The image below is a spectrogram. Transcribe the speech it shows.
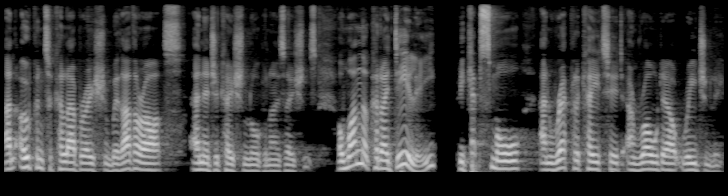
and open to collaboration with other arts and educational organizations, and one that could ideally be kept small and replicated and rolled out regionally.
